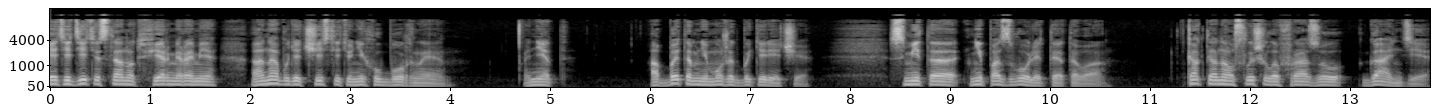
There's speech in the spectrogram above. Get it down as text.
эти дети станут фермерами, а она будет чистить у них уборные. Нет, об этом не может быть и речи. Смита не позволит этого. Как-то она услышала фразу «Ганди».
